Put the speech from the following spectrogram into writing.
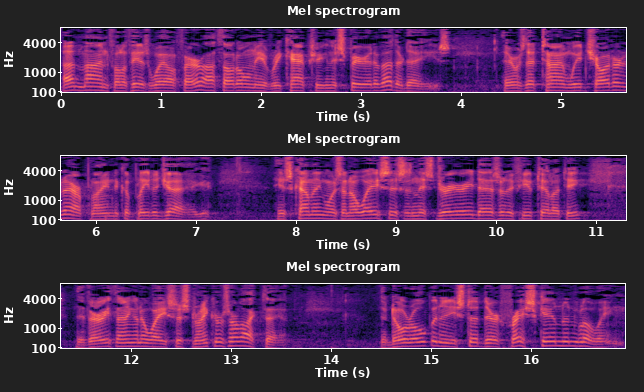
Unmindful of his welfare, I thought only of recapturing the spirit of other days. There was that time we'd chartered an airplane to complete a jag. His coming was an oasis in this dreary desert of futility, the very thing in oasis. Drinkers are like that. The door opened and he stood there fresh skinned and glowing.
